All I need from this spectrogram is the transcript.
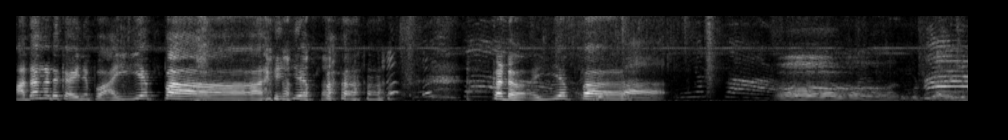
അതങ്ങോട്ട് കഴിഞ്ഞപ്പോൾ അയ്യപ്പ അയ്യപ്പ. കണ്ടോ? അയ്യപ്പ. ആ, കുട്ടി അതെങ്കിലും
